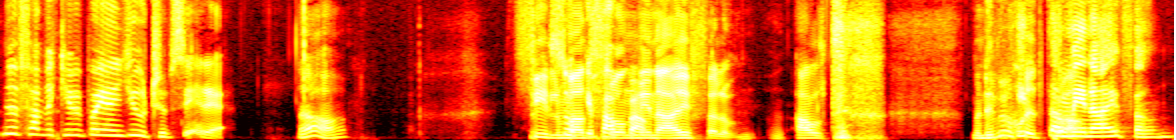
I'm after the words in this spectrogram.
Men fan vi kan väl bara göra en Youtube-serie? ja. Filmad från min iPhone. Allt. Men det är väl Hitta skitbra. min iPhone.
